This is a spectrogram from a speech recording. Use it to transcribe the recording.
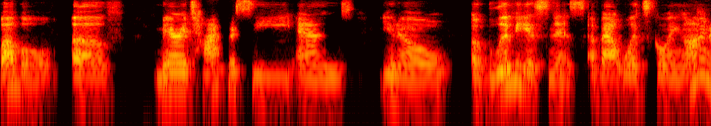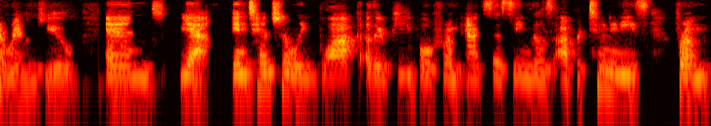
bubble of meritocracy and you know, obliviousness about what's going on around you. And yeah, intentionally block other people from accessing those opportunities from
